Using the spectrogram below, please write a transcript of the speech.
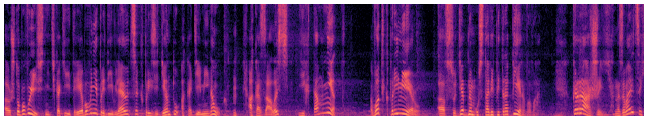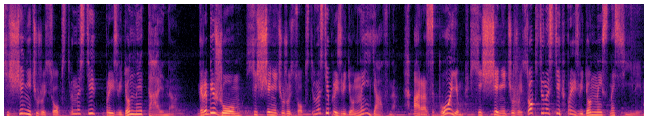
э, чтобы выяснить, какие требования предъявляются к президенту Академии наук. Хм, оказалось, их там нет. Вот, к примеру, э, в судебном уставе Петра Первого – Кражей называется хищение чужой собственности, произведенное тайно. Грабежом – хищение чужой собственности, произведенное явно. А разбоем – хищение чужой собственности, произведенное с насилием.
